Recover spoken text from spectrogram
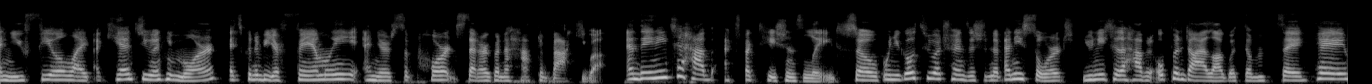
and you feel like I can't do anymore, it's going to be your family and your supports that are going to have to back you up. And they need to have expectations laid. So when you go through a transition of any sort, you need to have an open dialogue with them. Say, hey,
